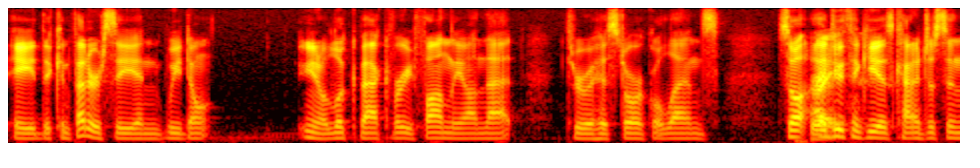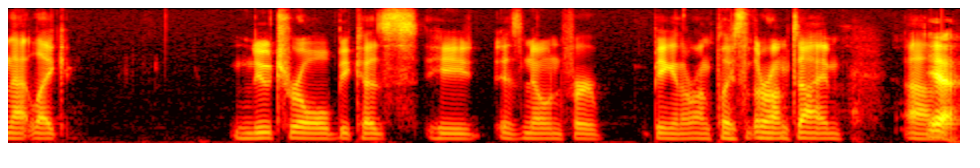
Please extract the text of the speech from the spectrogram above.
aid the Confederacy, and we don't, you know, look back very fondly on that through a historical lens. So I do think he is kind of just in that like neutral because he is known for being in the wrong place at the wrong time. Um, yeah.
